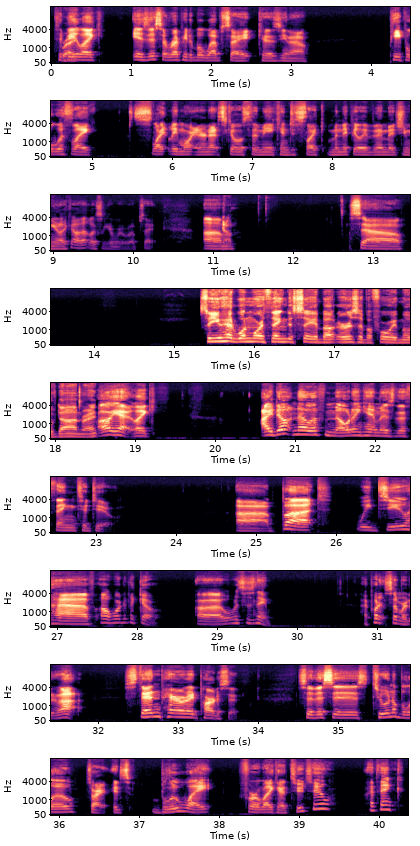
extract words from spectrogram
to be like, is this a reputable website? Because you know, people with like slightly more internet skills than me can just like manipulate an image, and you're like, oh, that looks like a real website. Um. Yeah. So So you had one more thing to say about Urza before we moved on, right? Oh yeah, like I don't know if melting him is the thing to do. Uh, but we do have. Oh, where did it go? Uh, what was his name? I put it somewhere. Ah, Sten Paranoid Partisan. So this is two and a blue. Sorry, it's blue white for like a two-two, I think.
